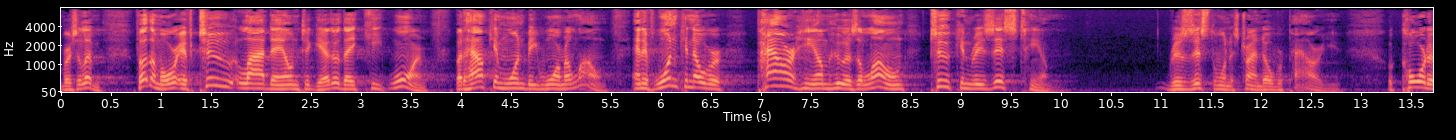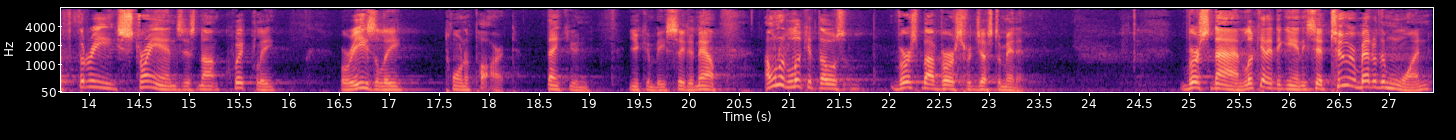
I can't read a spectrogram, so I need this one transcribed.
Verse 11. Furthermore, if two lie down together, they keep warm. But how can one be warm alone? And if one can overpower him who is alone, two can resist him. Resist the one that's trying to overpower you. A cord of three strands is not quickly or easily torn apart. Thank you. You can be seated. Now, I want to look at those verse by verse for just a minute. Verse 9, look at it again. He said, Two are better than one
